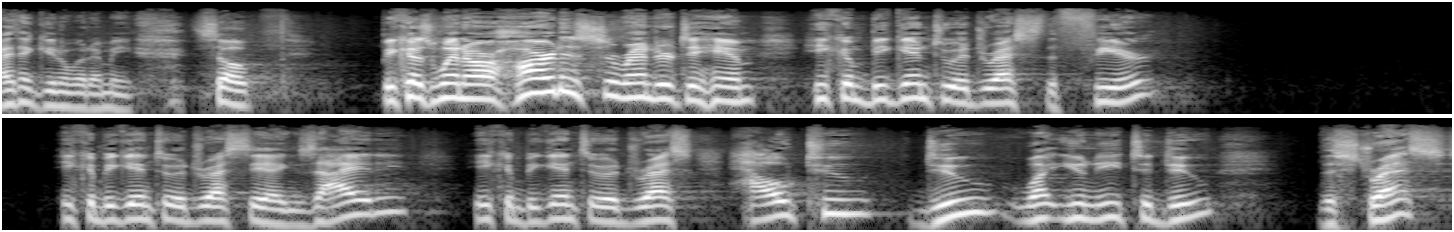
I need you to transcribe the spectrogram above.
I think you know what I mean. So, because when our heart is surrendered to Him, He can begin to address the fear, He can begin to address the anxiety, He can begin to address how to do what you need to do, the stress.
